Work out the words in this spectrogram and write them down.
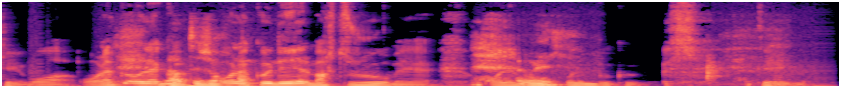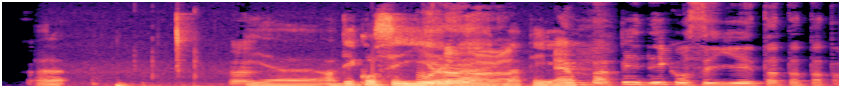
Ok, on la, on la, Non, toujours on la pas. connaît, elle marche toujours, mais on l'aime Oui. on l'aime beaucoup. Terrible. Voilà. Euh, Et euh, un déconseillé, Oh là bah, là. Mbappé. hein. Mbappé déconseillé. Ta, ta, ta, ta,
